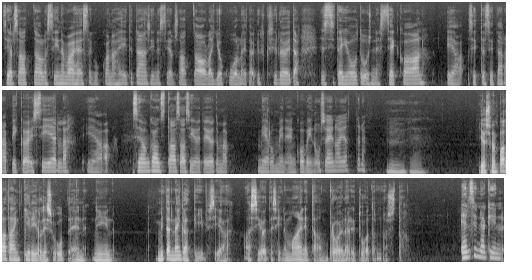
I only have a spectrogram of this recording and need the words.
Siellä saattaa olla siinä vaiheessa, kun kana heitetään sinne, siellä saattaa olla jo kuolleita yksilöitä ja sitä joutuu sinne sekaan ja sitten sitä räpiköi siellä. Ja se on myös taas asioita, joita mä mieluummin en kovin usein ajattele. Mm-hmm. Jos me palataan kirjallisuuteen, niin mitä negatiivisia asioita siinä mainitaan broilerituotannosta? Ensinnäkin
